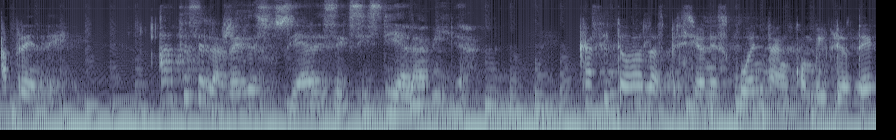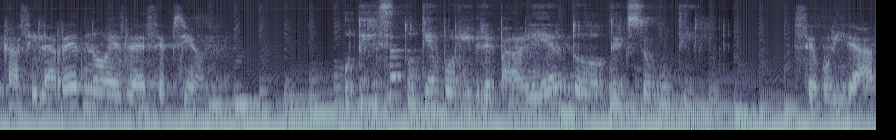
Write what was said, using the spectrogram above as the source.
Aprende. Antes de las redes sociales existía la vida. Casi todas las prisiones cuentan con bibliotecas y la red no es la excepción. Utiliza tu tiempo libre para leer todo texto útil. Seguridad,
